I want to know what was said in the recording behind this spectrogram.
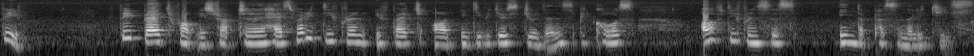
Fifth, feedback from instructor has very different effect on individual students because of differences in the personalities.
